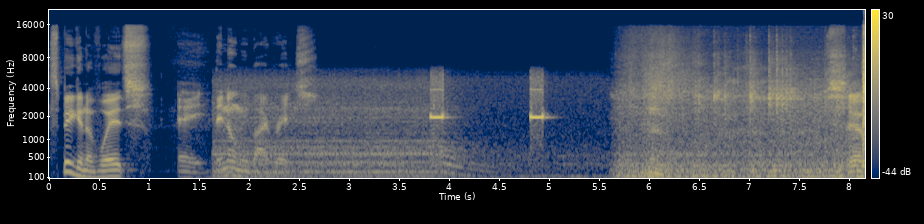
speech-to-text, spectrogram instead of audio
Speaking of which, Hey, they know me by Rich. shoot,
